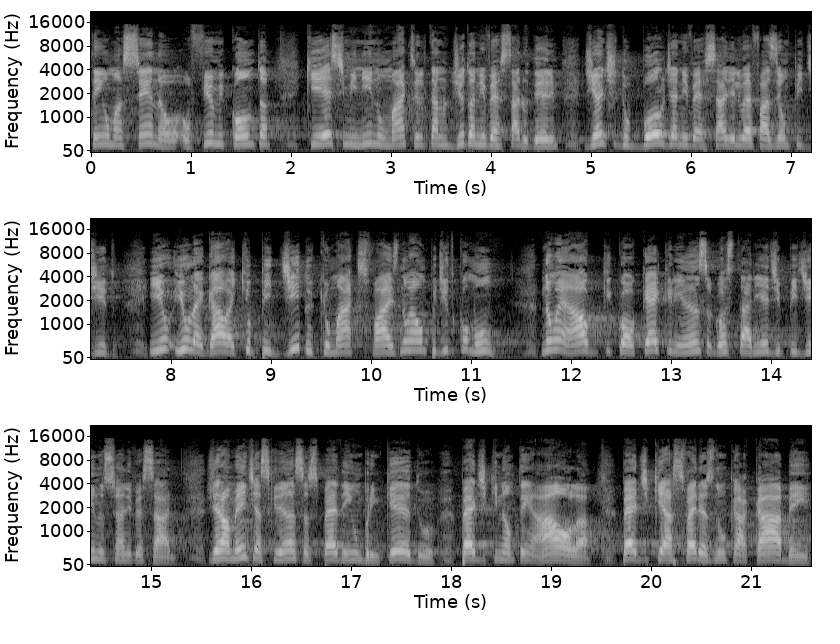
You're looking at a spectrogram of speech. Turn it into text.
tem uma cena, o, o filme conta que esse menino, o Max, ele está no dia do aniversário dele, diante do bolo de aniversário, ele vai fazer um pedido. E, e o legal é que o pedido que o Max faz não é um pedido comum não é algo que qualquer criança gostaria de pedir no seu aniversário. Geralmente as crianças pedem um brinquedo, pedem que não tenha aula, pedem que as férias nunca acabem.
